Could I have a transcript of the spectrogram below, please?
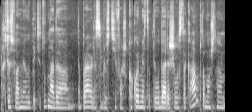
хочу с вами выпить. И тут надо правильно соблюсти, в какое место ты ударишь его стакан, потому что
